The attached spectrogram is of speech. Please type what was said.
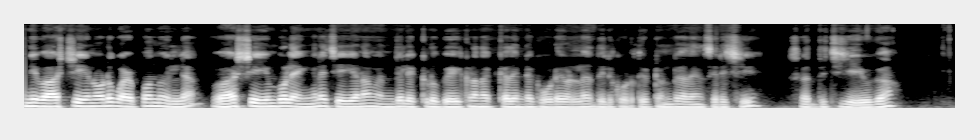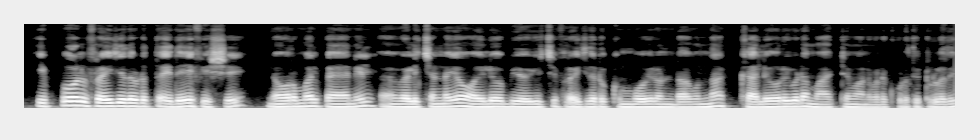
ഇനി വാഷ് ചെയ്യണോട് കുഴപ്പമൊന്നുമില്ല. വാഷ് ചെയ്യുമ്പോൾ എങ്ങനെ ചെയ്യണം എന്ത് ലിക്വിഡ് ഉപയോഗിക്കണം എന്നൊക്കെ അതിന്റെ കൂടെയുള്ള ഇതിൽ കൊടുത്തിട്ടുണ്ട്. അതനുസരിച്ച് ശ്രദ്ധിച്ച് ചെയ്യുക. ഇപ്പോൾ ഫ്രൈ ചെയ്തെടുത്ത ഇതേ ഫിഷ് നോർമൽ പാനിൽ വെളിച്ചെണ്ണയോ ഓയിലോ ഉപയോഗിച്ച് ഫ്രൈ ചെയ്തെടുക്കുമ്പോഴുണ്ടാകുന്ന കലോറിയുടെ മാറ്റമാണ് ഇവിടെ കൊടുത്തിട്ടുള്ളത്.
